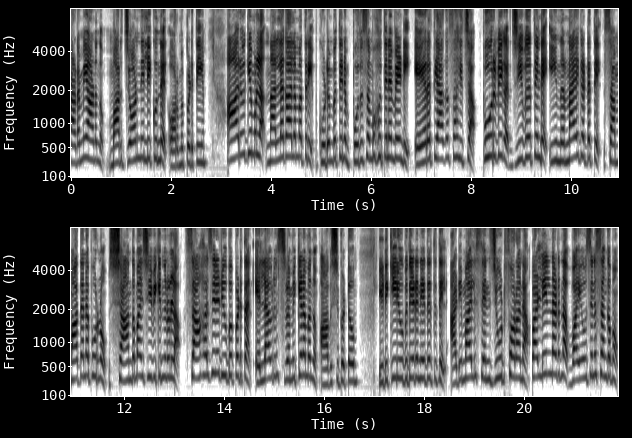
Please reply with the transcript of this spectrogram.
കടമയാണെന്നും മാർ ജോൺ നെല്ലിക്കുന്നേൽ ഓർമ്മപ്പെടുത്തി. ആരോഗ്യമുള്ള നല്ല കാലം അത്രയും കുടുംബത്തിനും പൊതുസമൂഹത്തിനും വേണ്ടി ഏറെ ത്യാഗം സഹിച്ച പൂർവികർ ജീവിതത്തിന്റെ ഈ നിർണായക ഘട്ടത്തിൽ സമാധാനപൂർണവും ശാന്തമായി ജീവിക്കുന്നതിനുള്ള സാഹചര്യം രൂപപ്പെടുത്താൻ എല്ലാവരും ശ്രമിക്കണമെന്നും ആവശ്യപ്പെട്ടു. ഇടുക്കി രൂപതയുടെ നേതൃത്വത്തിൽ അടിമാലി സെന്റ് ജൂഡ് ഫൊറോന പള്ളിയിൽ നടന്ന വയോജന സംഗമം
